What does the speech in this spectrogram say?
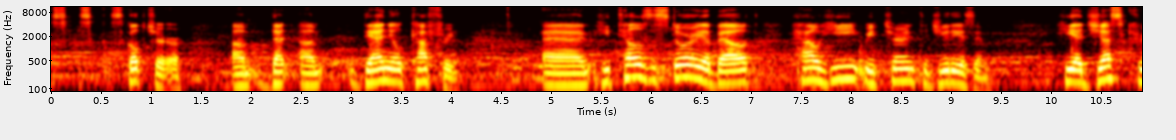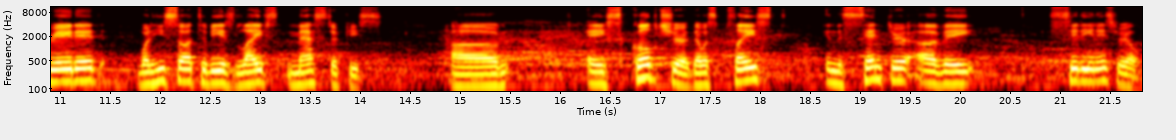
sculpture um, that, um, Daniel Kafri, and he tells the story about how he returned to Judaism. He had just created what he saw to be his life's masterpiece, um, a sculpture that was placed in the center of a city in Israel.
